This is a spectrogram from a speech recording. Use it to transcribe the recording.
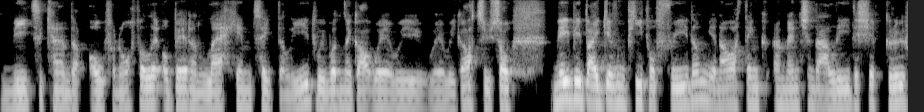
me to kind of open up a little bit and let him take the lead, we wouldn't have got where we where we got to. So maybe by giving people freedom, you know, I think I mentioned our leadership group.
